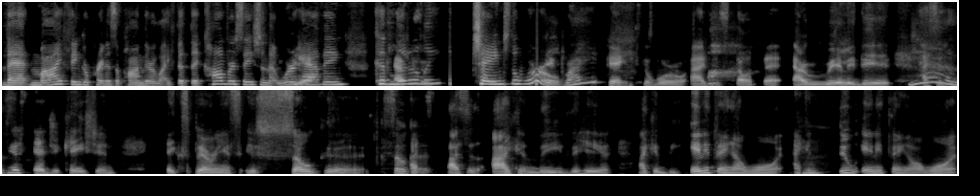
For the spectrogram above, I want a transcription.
that my fingerprint is upon their life, that the conversation that we're Yes. having could literally change the world, right? Change the world. I just thought that. I really did. I said, Yes. this education experience is so good. So good. I said, I can leave the here. I can be anything I want. I can do anything I want.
